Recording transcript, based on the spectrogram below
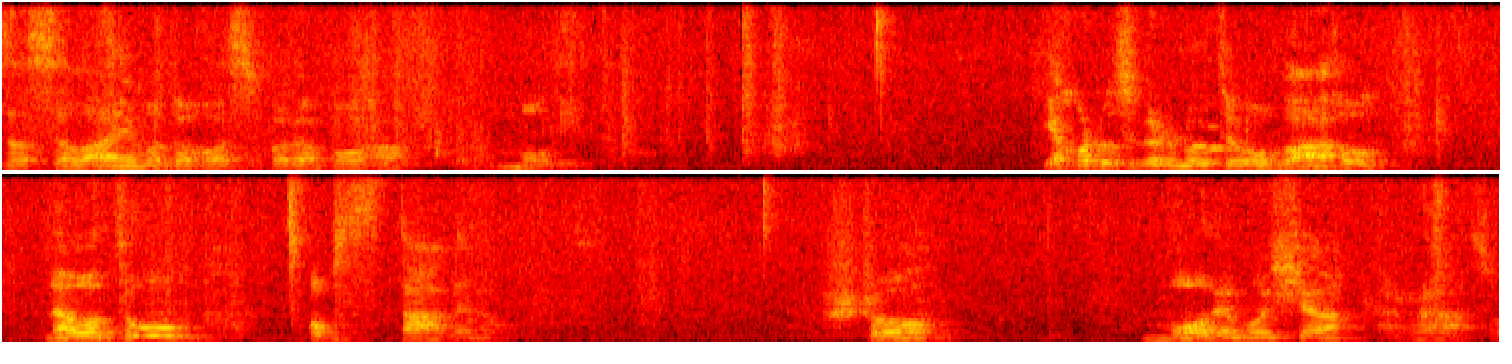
засилаємо до Господа Бога молитву. Я хочу звернути увагу на оту обставину, що молимося разом.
